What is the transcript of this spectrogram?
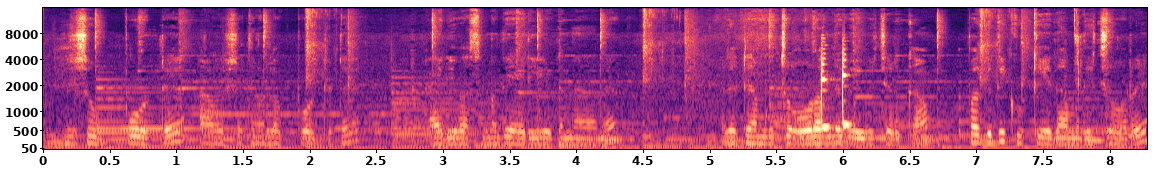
എന്നിട്ട് ഉപ്പും ഇട്ട് ആവശ്യത്തിനുള്ള ഉപ്പ് ഇട്ടിട്ട് അരി ബസുമതി അരി ഇടുന്നതാണ്. എന്നിട്ട് നമുക്ക് ചോറൊന്ന് വേവിച്ചെടുക്കാം. പകുതി കുക്ക് ചെയ്താൽ മതി ചോറ്.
